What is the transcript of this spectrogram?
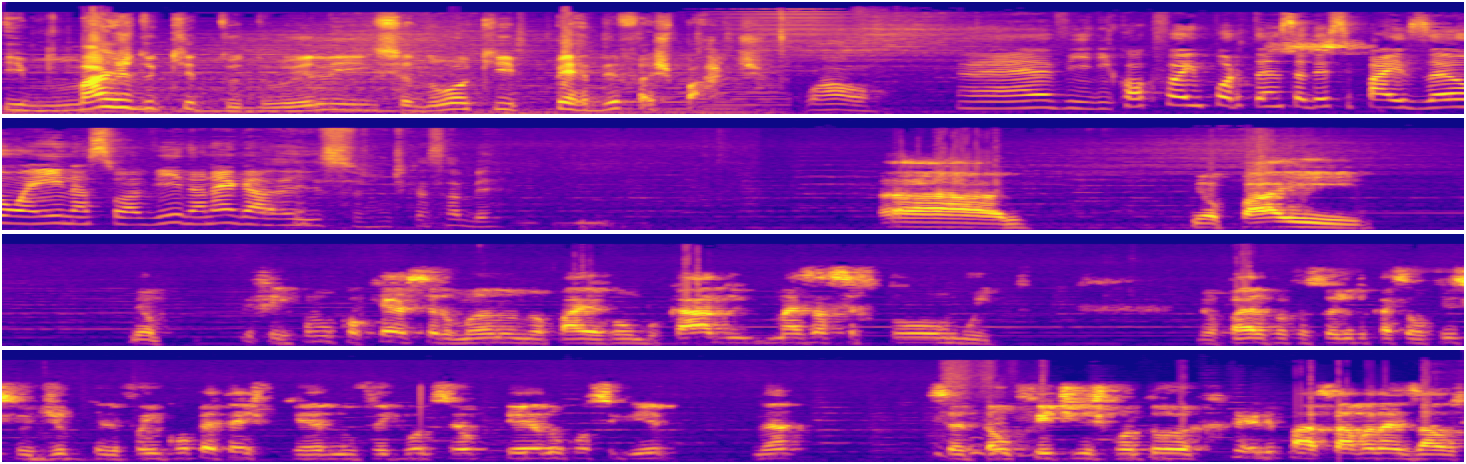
E mais do que tudo, ele ensinou que perder faz parte. Uau! É, Vini, qual que foi a importância desse paizão aí na sua vida, né, Gabi? É isso, a gente quer saber. Ah, meu pai, meu, enfim, como qualquer ser humano, meu pai errou um bocado, mas acertou muito. Meu pai era professor de educação física e eu digo que ele foi incompetente, porque não sei o que aconteceu, porque eu não consegui, né, ser tão fitness quanto ele passava nas aulas.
